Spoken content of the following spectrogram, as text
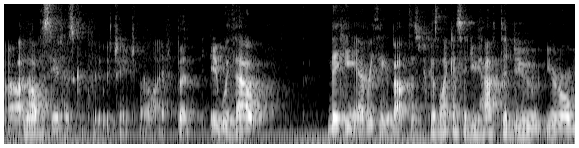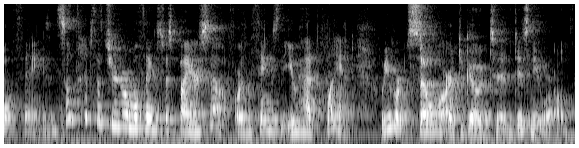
Uh, and obviously, it has completely changed my life, but it, without making everything about this because like i said you have to do your normal things and sometimes that's your normal things just by yourself or the things that you had planned. We worked so hard to go to disney world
